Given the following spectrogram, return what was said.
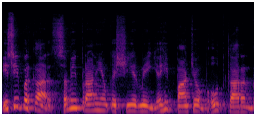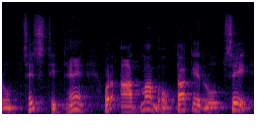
इसी प्रकार सभी प्राणियों के शीर में यही पाँचों भूत कारण रूप से स्थित हैं और आत्मा भोक्ता के रूप से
